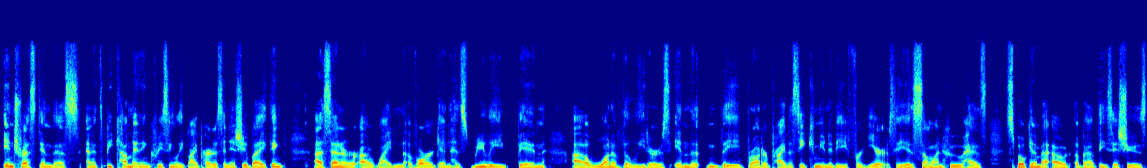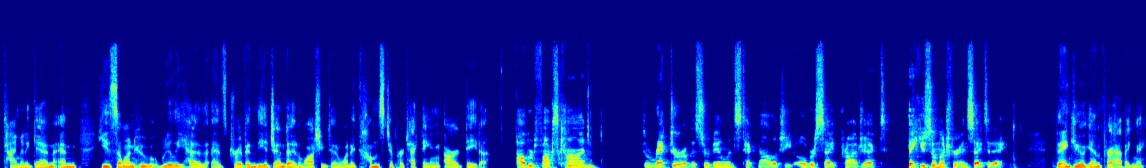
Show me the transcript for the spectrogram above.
interest in this, and it's become an increasingly bipartisan issue. But I think uh, Senator uh, Wyden of Oregon has really been uh, one of the leaders in the the broader privacy community for years. He is someone who has spoken about out about these issues time and again, and he's someone who really has has driven the agenda in Washington when it comes to protecting our data. Albert Fox Cahn, director of the Surveillance Technology Oversight Project. Thank you so much for your insight today. Thank you again for having me.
